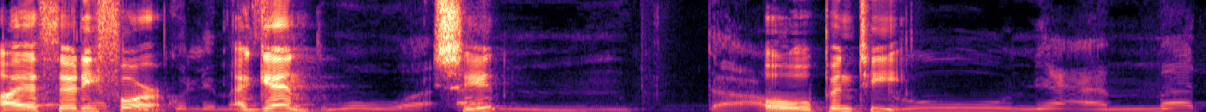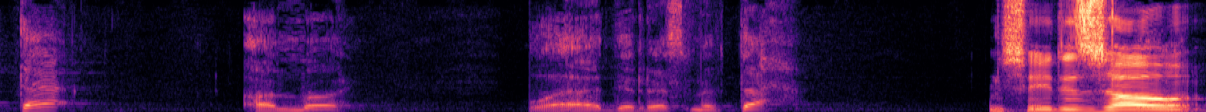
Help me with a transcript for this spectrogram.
Ayah 34. Again, see it? Open T. You see, this is how,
